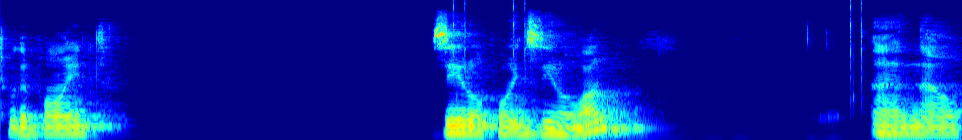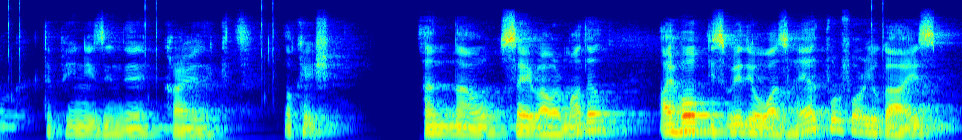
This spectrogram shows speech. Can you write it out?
to the point 0 0.01 and now the pin is in the correct location. And now save our model. I hope this video was helpful for you guys.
